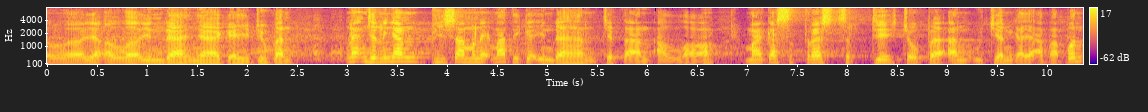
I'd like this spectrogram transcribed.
Allah ya Allah indahnya kehidupan. Nek jenengan bisa menikmati keindahan ciptaan Allah maka stres, sedih, cobaan, ujian kayak apa pun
